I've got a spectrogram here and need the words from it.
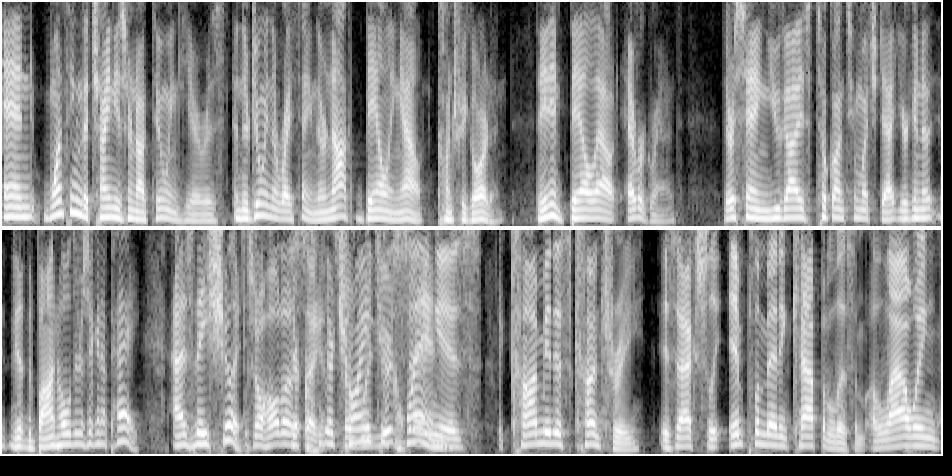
And one thing the Chinese are not doing here is, and they're doing the right thing, they're not bailing out Country Garden. They didn't bail out Evergrande. They're saying you guys took on too much debt. You're gonna the, the bondholders are gonna pay as they should. So hold on they're, a second. They're so trying what to you're cleanse. saying is a communist country is actually implementing capitalism, allowing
